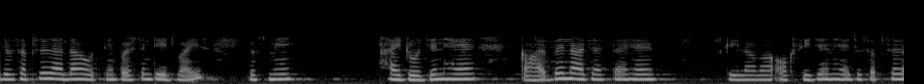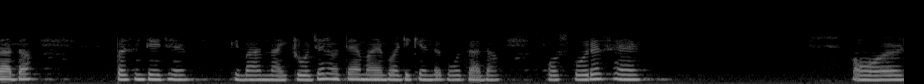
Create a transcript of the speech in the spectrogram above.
जो सबसे ज़्यादा होते हैं परसेंटेज वाइज उसमें हाइड्रोजन है कार्बन आ जाता है उसके अलावा ऑक्सीजन है जो सबसे ज़्यादा परसेंटेज है उसके बाद नाइट्रोजन होता है हमारे बॉडी के अंदर बहुत ज़्यादा फॉस्फोरस है और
